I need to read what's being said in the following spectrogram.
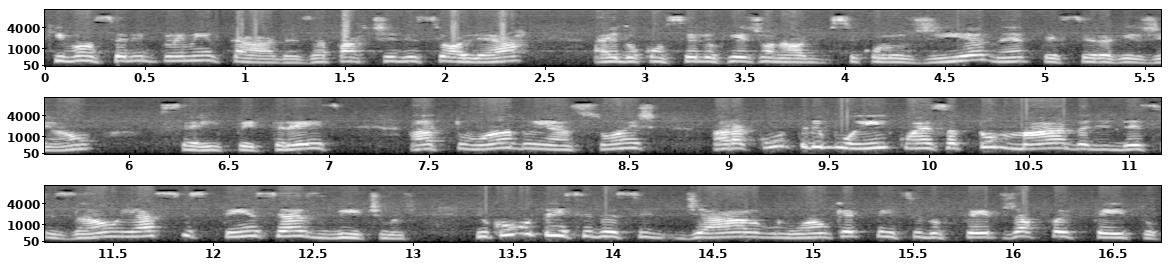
que vão ser implementadas a partir desse olhar aí do Conselho Regional de Psicologia, né, terceira região, CRP3, atuando em ações para contribuir com essa tomada de decisão e assistência às vítimas. E como tem sido esse diálogo, Luan? O que, é que tem sido feito? Já foi feito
